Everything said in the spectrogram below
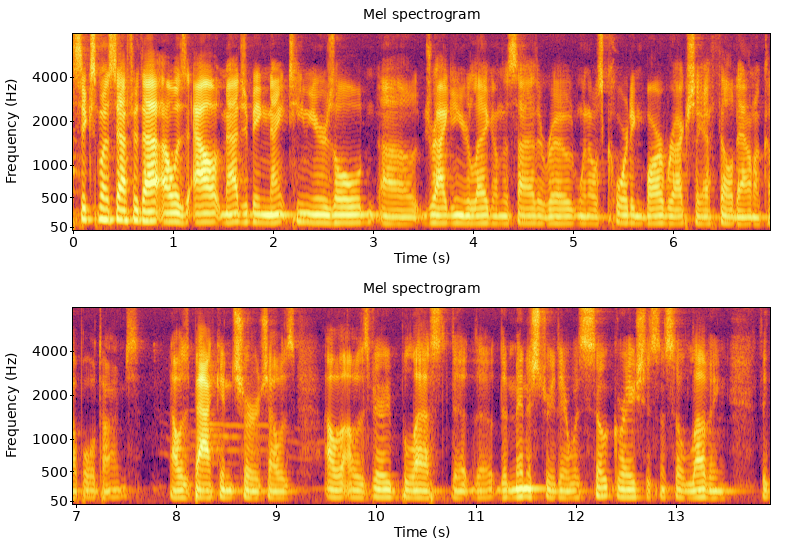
Six months after that, I was out. Imagine being 19 years old, uh, dragging your leg on the side of the road. When I was courting Barbara, actually, I fell down a couple of times. I was back in church. I was, I was very blessed. The, the, the ministry there was so gracious and so loving that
